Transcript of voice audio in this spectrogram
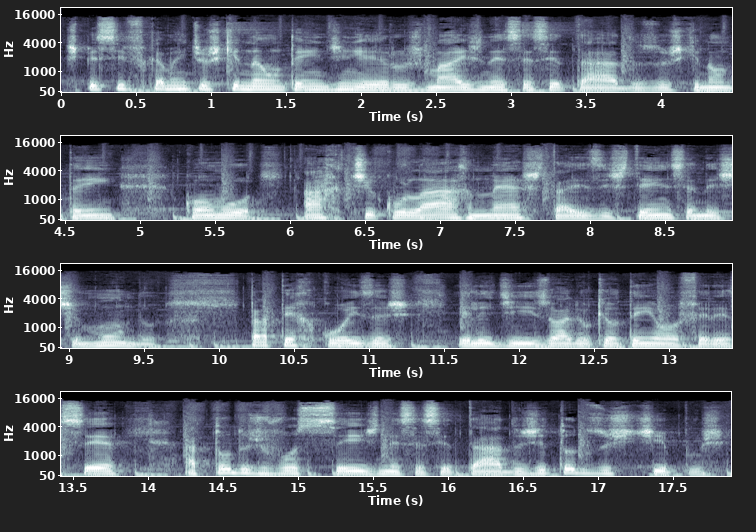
especificamente os que não têm dinheiro, os mais necessitados, os que não têm como articular nesta existência, neste mundo, para ter coisas. Ele diz: Olha, o que eu tenho a oferecer a todos vocês necessitados de todos os tipos.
